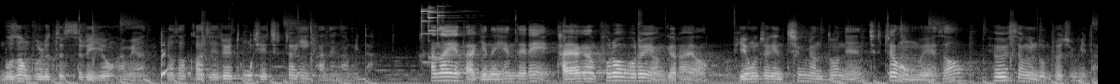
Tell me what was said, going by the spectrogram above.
무선 블루투스를 이용하면 여섯 가지를 동시에 측정이 가능합니다. 하나의 다기능 핸들에 다양한 프로브를 연결하여 비용적인 측면 또는 측정 업무에서 효율성을 높여줍니다.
